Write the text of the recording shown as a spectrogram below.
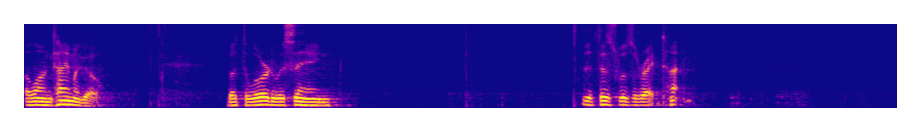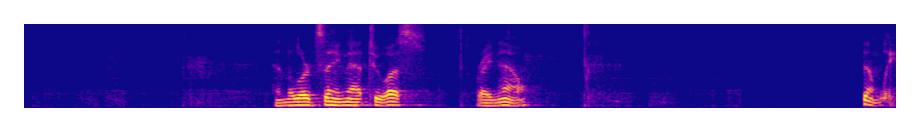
a long time ago. But the Lord was saying that this was the right time. And the Lord's saying that to us right now. Assembly.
